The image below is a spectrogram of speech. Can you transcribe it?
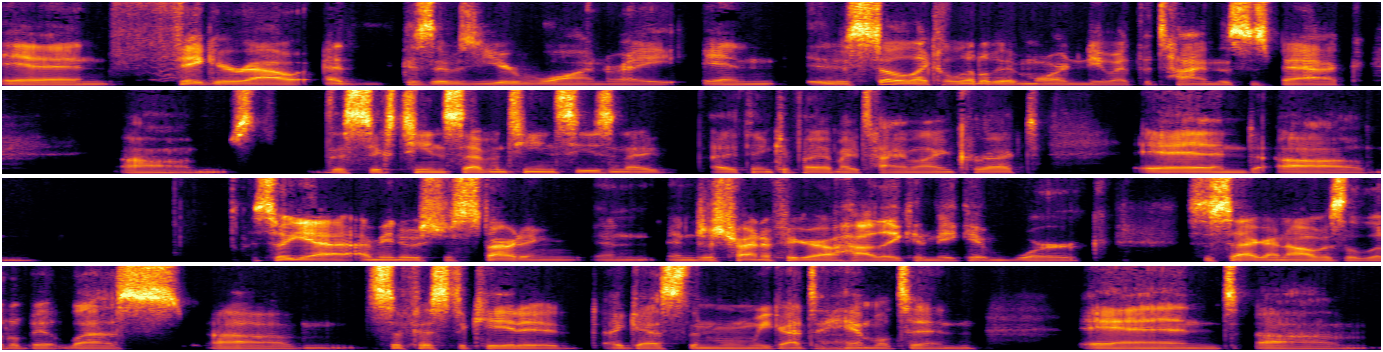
and figure out because it was year one, right? And it was still like a little bit more new at the time. This is back um, the 16 17 season, I, I think, if I have my timeline correct. And um, so, yeah, I mean, it was just starting and, and just trying to figure out how they can make it work so Saginaw was a little bit less um, sophisticated, I guess, than when we got to Hamilton. And um,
